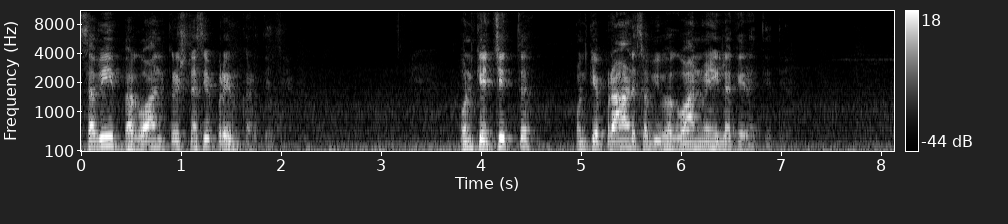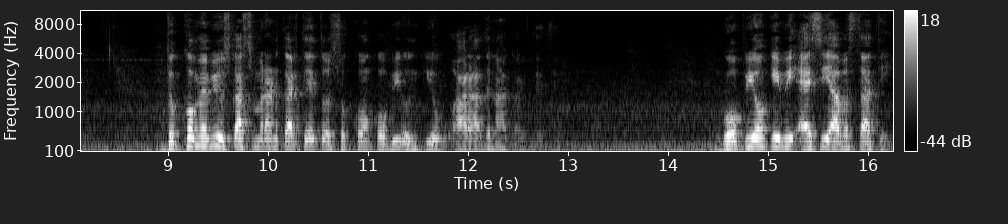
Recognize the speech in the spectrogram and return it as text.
सभी भगवान कृष्ण से प्रेम करते थे। उनके चित्त, उनके प्राण सभी भगवान में ही लगे रहते थे। दुखों में भी उसका स्मरण करते तो सुखों को भी उनकी आराधना करते थे। गोपियों की भी ऐसी अवस्था थी।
